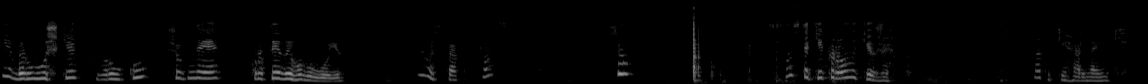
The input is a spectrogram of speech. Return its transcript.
і беру ушки в руку, щоб не крутили головою. І ось так. Раз. Все. Ось такі кролики вже. Ось такі гарненькі.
